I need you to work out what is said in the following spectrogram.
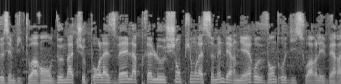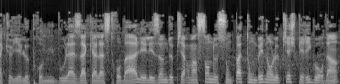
Deuxième victoire en deux matchs pour l'Asvel après le champion la semaine dernière. Vendredi soir, les Verts accueillaient le promu Boulazac à l'Astrobal et les hommes de Pierre Vincent ne sont pas tombés dans le piège périgourdin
